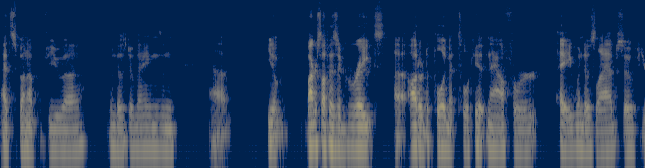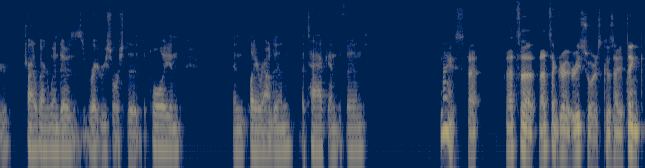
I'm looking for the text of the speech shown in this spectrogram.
I'd spun up a few uh, Windows domains. And uh, you know, Microsoft has a great auto deployment toolkit now for a Windows lab. So if you're trying to learn Windows, it's a great resource to deploy and and play around in, attack and defend. Nice. That that's a that's a great resource because I think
